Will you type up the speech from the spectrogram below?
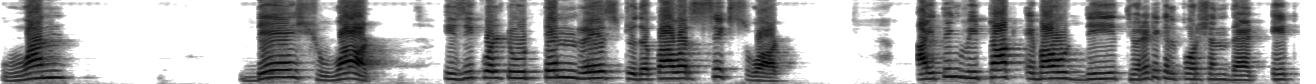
1 dash watt is equal to 10 raised to the power 6 watt. I think we talked about the theoretical portion that it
